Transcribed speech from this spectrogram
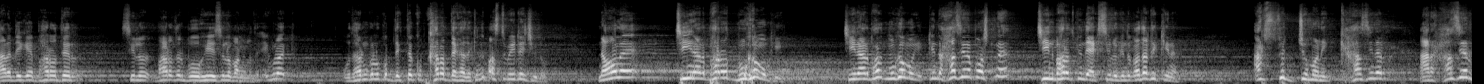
আর এদিকে ভারতের ছিল, ভারতের বউ হয়েছিল বাংলাদেশ। এগুলো উদাহরণগুলো খুব দেখতে খুব খারাপ দেখা যায়, কিন্তু বাস্তবে এটাই ছিল। নাহলে চীন আর ভারত মুখোমুখি। চীন আর ভারত মুখোমুখি। কিন্তু হাসিনা প্রশ্নে, চীন, ভারত কিন্তু এক ছিল, কিন্তু কথা ঠিক কিনা? আশ্চর্য মানে হাসিনার, আর হাসিনার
